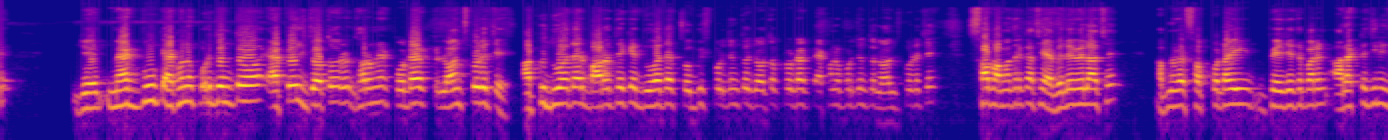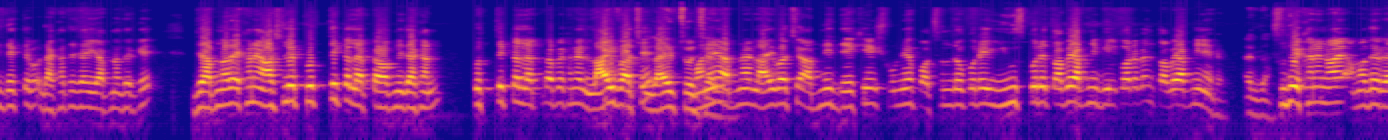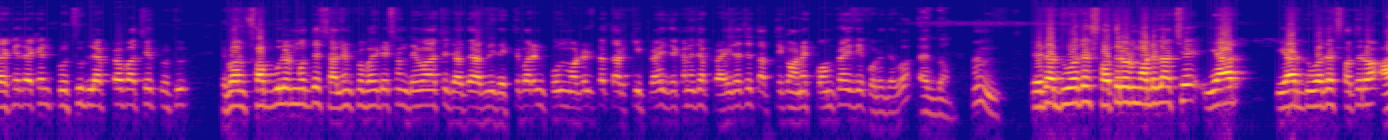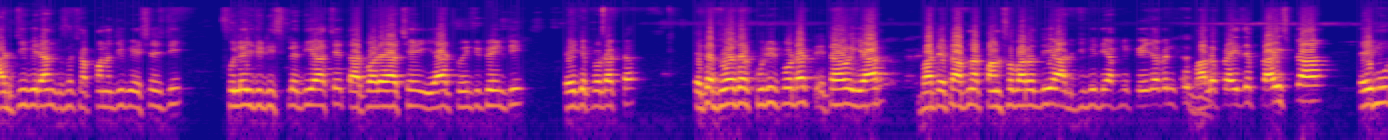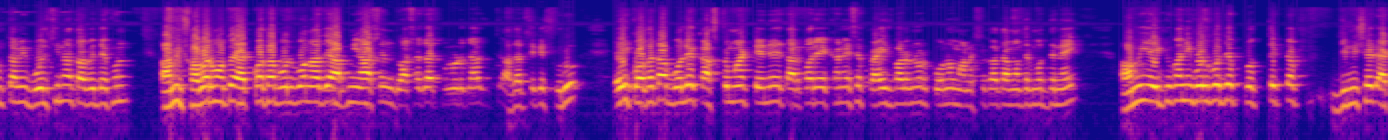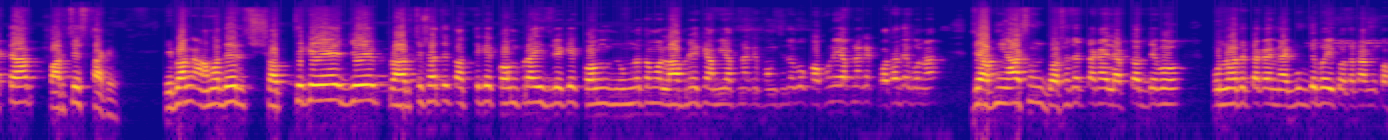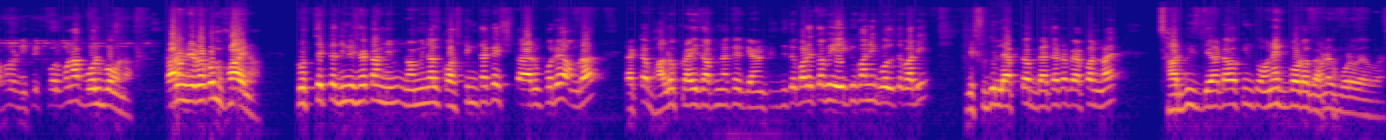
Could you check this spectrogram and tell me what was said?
যে ম্যাকবুক এখনও পর্যন্ত অ্যাপেল যত ধরনের প্রোডাক্ট লঞ্চ করেছে আপ টু দু বারো থেকে দু হাজার চব্বিশ পর্যন্ত যত প্রোডাক্ট এখনও পর্যন্ত লঞ্চ করেছে সব আমাদের কাছে অ্যাভেলেবেল আছে। আপনারা সবকটাই পেয়ে যেতে পারেন। আর একটা জিনিস দেখতে দেখাতে চাই আপনাদেরকে যে আপনারা এখানে আসলে প্রত্যেকটা ল্যাপটপ আপনি দেখান। প্রত্যেকটা ল্যাপটপ এখানে লাইভ আছে। লাইভ চলছে মানে আপনার লাইভ আছে আপনি দেখে শুনে পছন্দ করে ইউজ করে তবে আপনি বিল করাবেন তবে আপনি নেবেন। একদম। শুধু এখানে নয় আমাদের র্যাকে দেখেন প্রচুর ল্যাপটপ আছে প্রচুর। এবং সবগুলোর মধ্যে সাইলেন্ট প্রোভাইডেশন দেওয়া আছে যাতে আপনি দেখতে পারেন কোন মডেলটা তার কি প্রাইস এখানে যা প্রাইস আছে তার থেকে অনেক কম প্রাইসে করে দেবো। একদম। হুম এটা দু হাজার সতেরোর মডেল আছে। ইয়ার ইয়ার দু হাজার সতেরো, আট জিবি র্যাম দুশো ছাপ্পান্ন GB SSD full HD display দিয়ে আছে। তারপরে আছে ইয়ার টোয়েন্টি টোয়েন্টি এই যে প্রোডাক্টটা এটা দু হাজার কুড়ির প্রোডাক্ট এটাও ইয়ার বাট এটা আপনার পাঁচশো বারো দিয়ে, আট জিবি দিয়ে আপনি পেয়ে যাবেন। খুব ভালো প্রাইসে প্রাইসটা এই মুহূর্তে আমি বলছি না, তবে দেখুন, আমি সবার মতো এক কথা বলব না যে আপনি আসেন দশ হাজার, পনেরো হাজার থেকে শুরু। এই কথাটা বলে কাস্টমার টেনে তারপরে এখানে এসে প্রাইস বাড়ানোর কোনো মানসিকতা আমাদের মধ্যে নেই। আমি এইটুকানি বলব যে প্রত্যেকটা জিনিসের একটা পারচেস থাকে। এবং আমাদের সব থেকে যে পারচেস আছে, তার থেকে কম প্রাইস রেখে, কম ন্যূনতম লাভ রেখে আমি আপনাকে পৌঁছে দেবো। কখনোই আপনাকে কথা দেবো না যে আপনি আসুন, দশ হাজার টাকায় ল্যাপটপ দেবো, পনেরো হাজার টাকায় ম্যাকবুক দেবো, এই কথাটা আমি কখনো রিপিট করব না বলব না। কারণ এরকম হয় না। প্রত্যেকটা জিনিসের একটা নমিনাল কস্টিং থাকে, তার উপরে আমরা একটা ভালো প্রাইস আপনাকে গ্যারান্টি দিতে পারি। তবে এইটুকানি বলতে পারি যে শুধু ল্যাপটপ বেচাটা ব্যাপার নয় সার্ভিস দেওয়াটাও কিন্তু অনেক বড় ব্যাপার। অনেক বড় ব্যাপার।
